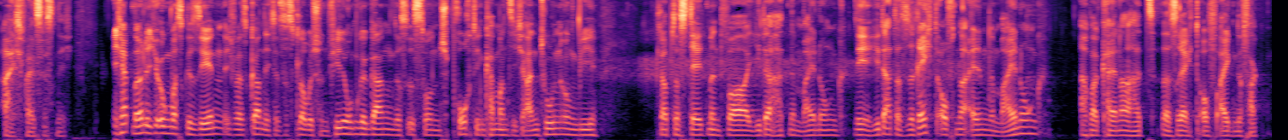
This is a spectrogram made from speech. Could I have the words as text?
Ah, ich weiß es nicht. Ich habe neulich irgendwas gesehen, ich weiß gar nicht, das ist glaube ich schon viel rumgegangen. Das ist so ein Spruch, den kann man sich antun irgendwie. Ich glaube, das Statement war, jeder hat eine Meinung, nee, jeder hat das Recht auf eine eigene Meinung, aber keiner hat das Recht auf eigene Fakten.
